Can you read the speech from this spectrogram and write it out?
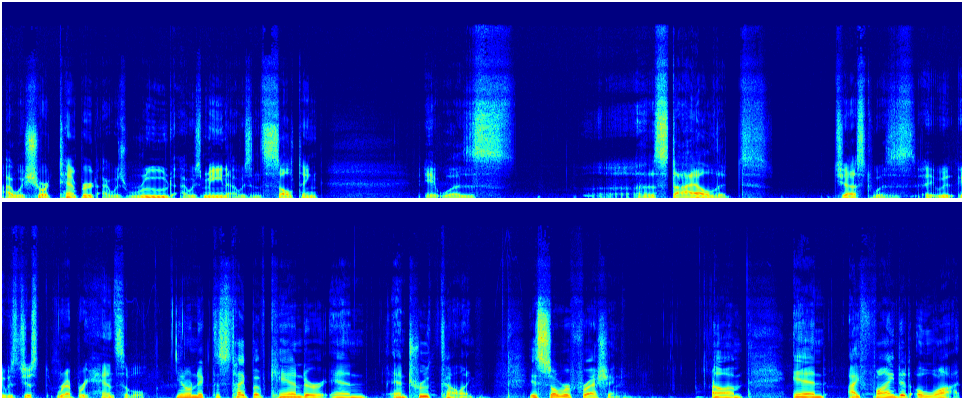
I was short tempered. I was rude. I was mean. I was insulting. It was uh, a style that just was it, was, it was just reprehensible. You know, Nick, this type of candor and and truth telling is so refreshing, um, and I find it a lot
